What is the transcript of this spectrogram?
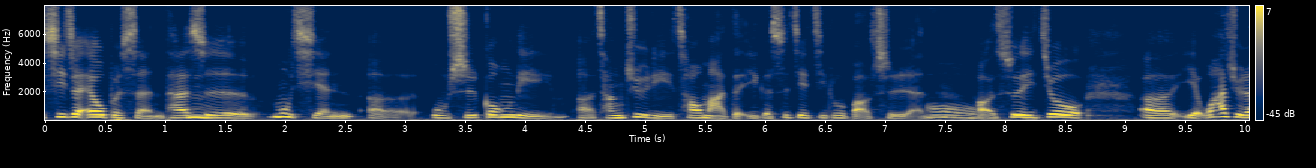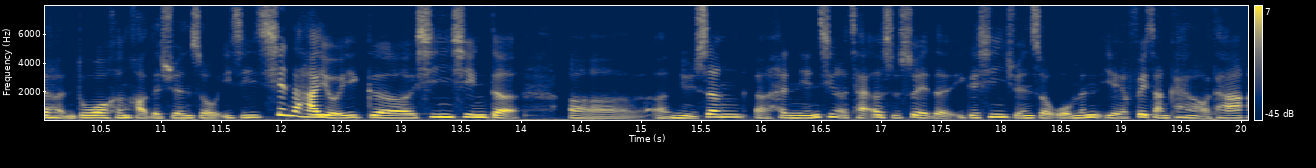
，CJ Albertson，他是目前呃五十公里呃长距离超马的一个世界纪录保持人。哦，好，所以就。呃，也挖掘了很多很好的选手，以及现在还有一个新兴的。呃呃，女生呃很年轻，才二十岁的一个新选手，我们也非常看好她，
